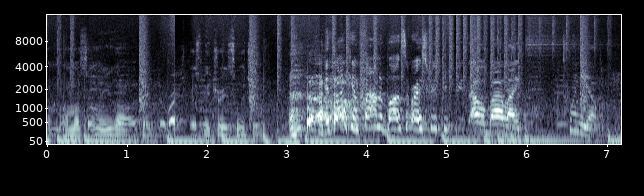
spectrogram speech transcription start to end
I'm, I'm assuming you're gonna take the Rice Krispie treats with you. if I can find a box of Rice Krispie treats, I would buy like 20 of them.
